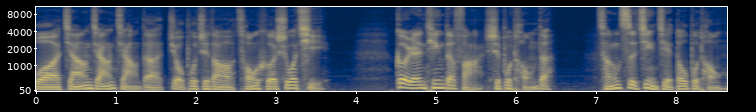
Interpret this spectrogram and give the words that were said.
我讲讲讲的就不知道从何说起。个人听的法是不同的，层次境界都不同，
